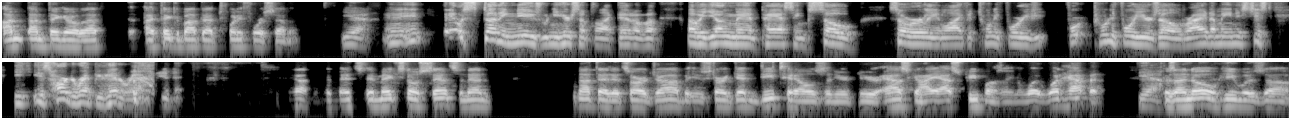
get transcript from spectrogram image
I'm I'm thinking of that. I think about that 24 seven. Yeah, and, and, it was stunning news when you hear something like that of a of a young man passing so so early in life at 24, 24 years old, right? I mean, it's just it's hard to wrap your head around, isn't it? Yeah, it's it makes no sense. And then not that it's our job, but you start getting details and you're you're asking. I ask people, I was like, what what happened? Yeah, because I know he was uh,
